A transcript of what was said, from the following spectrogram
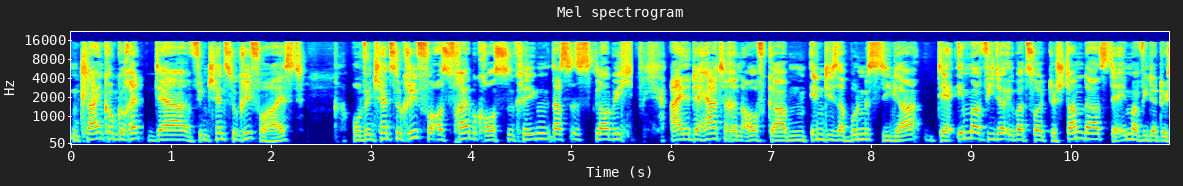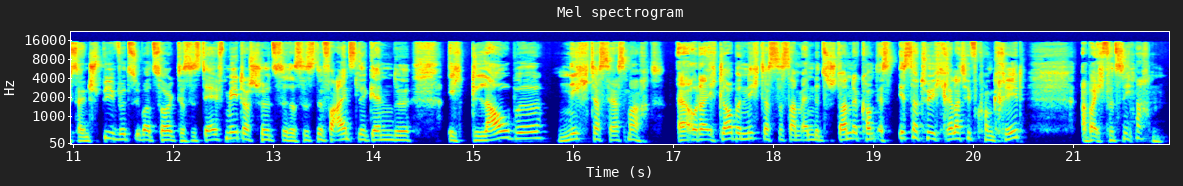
einen kleinen Konkurrenten, der Vincenzo Grifo heißt. Und Vincenzo Grifo aus Freiburg rauszukriegen, das ist, glaube ich, eine der härteren Aufgaben in dieser Bundesliga, der immer wieder überzeugt durch Standards, der immer wieder durch seinen Spielwitz überzeugt. Das ist der Elfmeterschütze, das ist eine Vereinslegende. Ich glaube nicht, dass er es macht. Äh, oder ich glaube nicht, dass das am Ende zustande kommt. Es ist natürlich relativ konkret, aber ich würde es nicht machen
